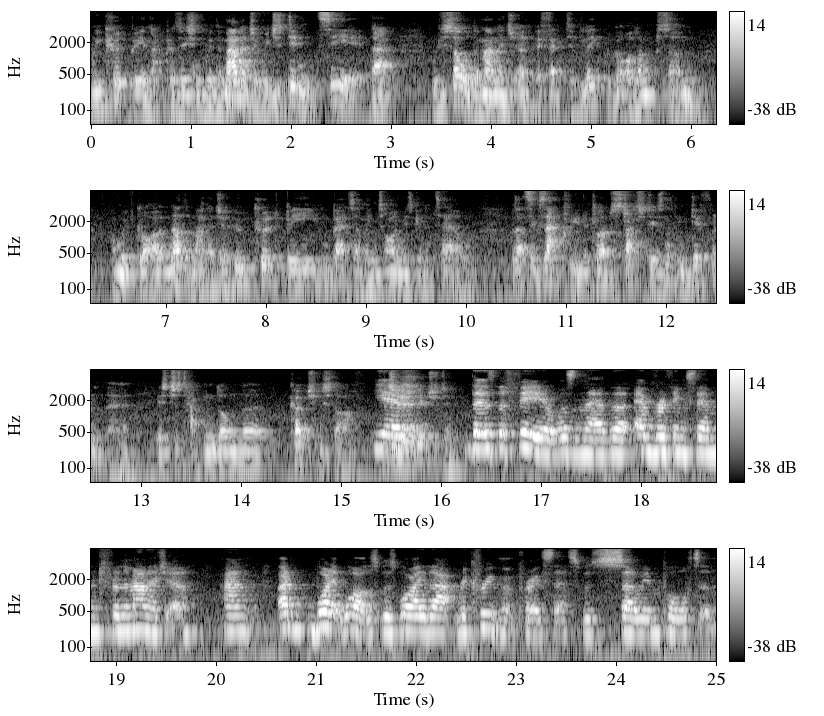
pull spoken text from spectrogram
We could be in that position with the manager. We just didn't see it. That we've sold the manager effectively. We've got a lump sum, and we've got another manager who could be even better. I mean, time is going to tell. But that's exactly the club's strategy. There's nothing different there. It's just happened on the coaching staff. Yeah. Which is interesting. There's the fear, wasn't there, that everything stemmed from the manager. And, and what it was was why that recruitment process was so important.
